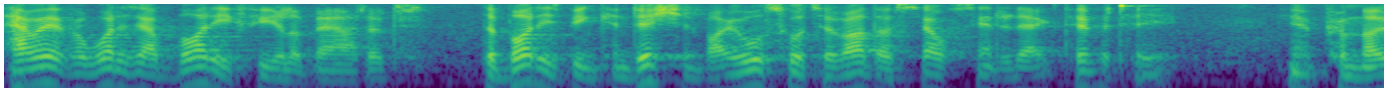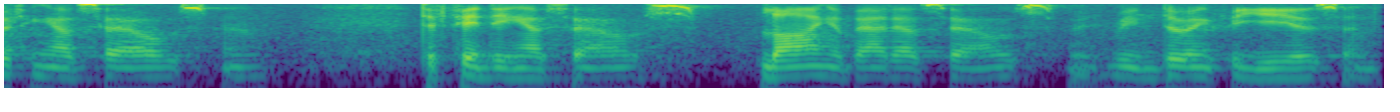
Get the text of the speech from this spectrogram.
However, what does our body feel about it? The body's been conditioned by all sorts of other self centered activity, you know, promoting ourselves, uh, defending ourselves, lying about ourselves, we've been doing for years, and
